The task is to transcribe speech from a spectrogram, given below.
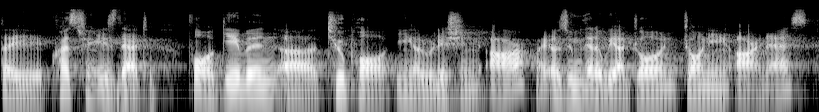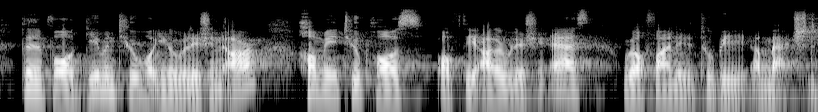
the question is that for a given uh, tuple in a relation R, right, assume that we are join, joining R and S, then for a given tuple in a relation R, how many tuples of the other relation S will find it to be uh, matched.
